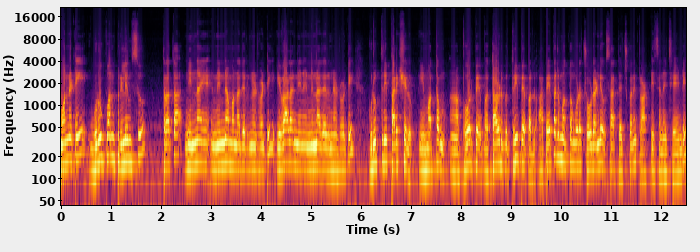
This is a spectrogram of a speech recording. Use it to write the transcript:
మొన్నటి గ్రూప్ వన్ ప్రిలిమ్స్ తర్వాత నిన్న నిన్న మొన్న జరిగినటువంటి ఇవాళ నిన్న నిన్న జరిగినటువంటి గ్రూప్ త్రీ పరీక్షలు ఈ మొత్తం ఫోర్ పేపర్ థర్డ్ త్రీ పేపర్లు. ఆ పేపర్లు మొత్తం కూడా చూడండి ఒకసారి తెచ్చుకొని ప్రాక్టీస్ అనేది చేయండి.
